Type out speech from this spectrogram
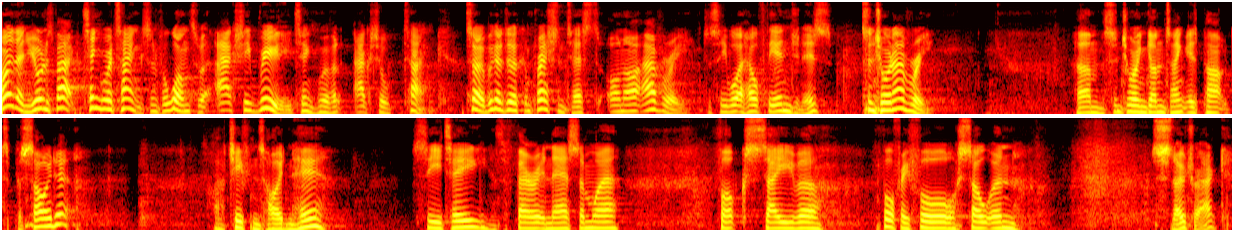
Right then, you're on us back, tinker with tanks, and for once we're actually really tinkering with an actual tank. So we're going to do a compression test on our ARV to see what health the engine is. Centurion ARV. Um, Centurion gun tank is parked beside it. Our chieftain's hiding here. CT, there's a ferret in there somewhere. Fox, Saver, 434, Sultan, Snow Trac. I'd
